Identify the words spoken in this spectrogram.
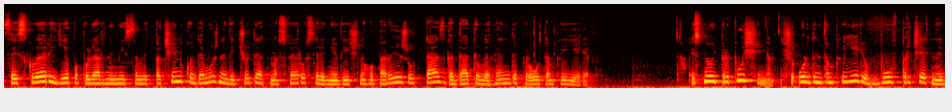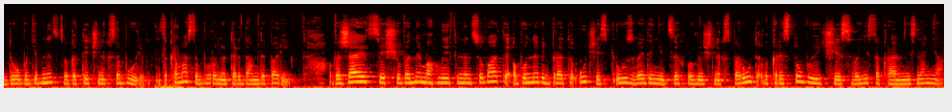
цей сквер є популярним місцем відпочинку, де можна відчути атмосферу середньовічного Парижу та згадати легенди про тамплієрів. Існують припущення, що орден тамплієрів був причетний до будівництва готичних соборів, зокрема собору Нотр-Дам де Парі. Вважається, що вони могли фінансувати або навіть брати участь у зведенні цих величних споруд, використовуючи свої сакральні знання.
